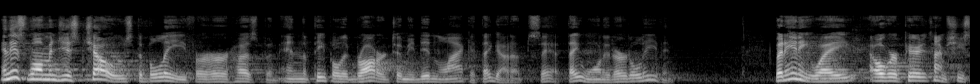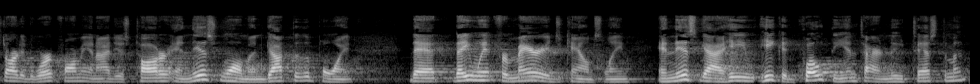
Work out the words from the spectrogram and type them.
And this woman just chose to believe for her husband, and the people that brought her to me didn't like it. They got upset. They wanted her to leave him. But anyway, over a period of time, she started to work for me, and I just taught her, and this woman got to the point that they went for marriage counseling, and this guy, he, he could quote the entire New Testament.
